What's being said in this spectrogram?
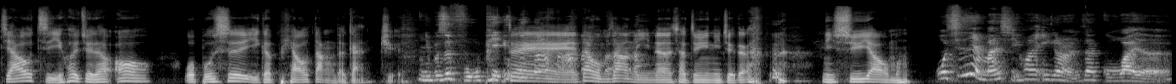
交集，会觉得哦。我不是一个飘荡的感觉，你不是浮萍。对，但我不知道你呢，小金鱼，你觉得 你需要吗？我其实也蛮喜欢一个人在国外的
